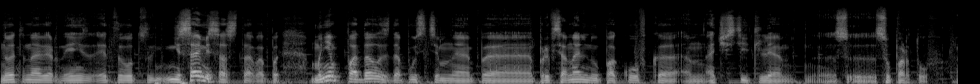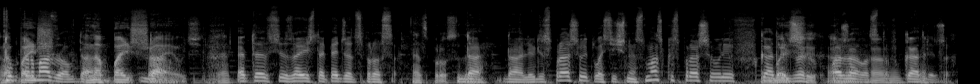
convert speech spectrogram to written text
Ну, это, наверное, не- это вот не сами составы. а Мне попадалась, допустим, э, профессиональная упаковка очистителя э, э, суппортов. Она, Тур- тормозов, да. Она большая Да. очень. да? Это все зависит, опять же, от спроса. От спроса, да? Да, да, люди спрашивают, пластичную смазку спрашивали в картриджах, Больших, ага, пожалуйста, ага. в картриджах.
